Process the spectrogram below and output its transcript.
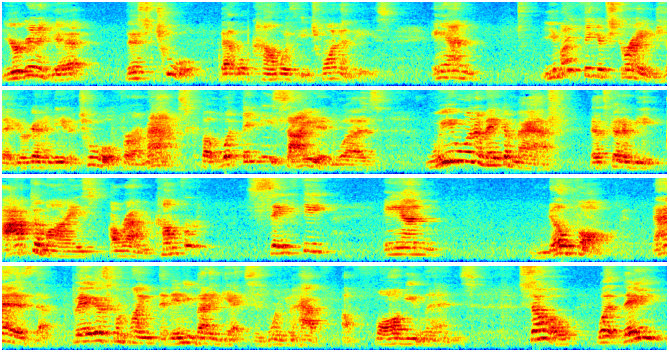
you're going to get this tool that will come with each one of these. And you might think it's strange that you're going to need a tool for a mask, but what they decided was we want to make a mask that's going to be optimized around comfort, safety, and no fog. That is the biggest complaint that anybody gets is when you have a foggy lens. So what they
